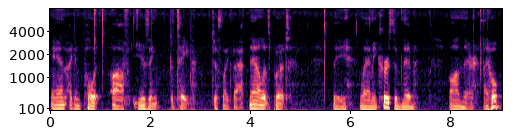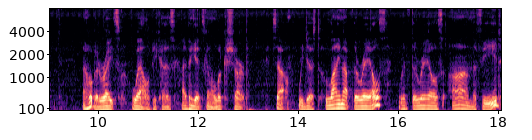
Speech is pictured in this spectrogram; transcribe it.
and I can pull it off using the tape just like that. Now let's put the Lamy cursive nib on there. I hope I hope it writes well because I think it's going to look sharp. So we just line up the rails with the rails on the feed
